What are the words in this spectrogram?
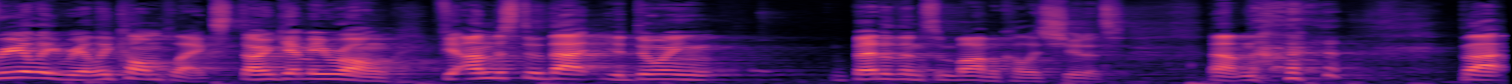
really, really complex. Don't get me wrong. If you understood that, you're doing better than some Bible college students. Um, but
